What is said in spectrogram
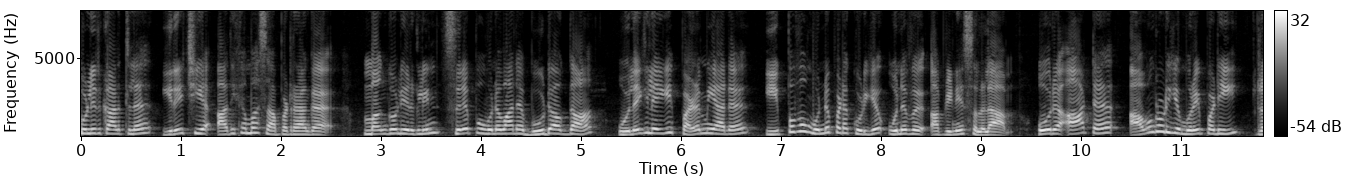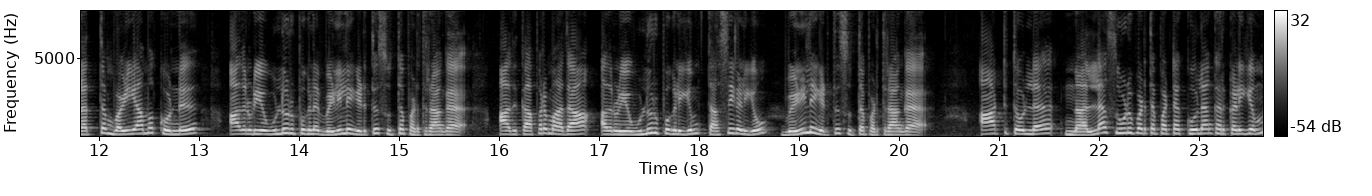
குளிர்காலத்துல இறைச்சியை அதிகமா சாப்பிடுறாங்க. மங்கோலியர்களின் சிறப்பு உணவான பூடாக் தான் உலகிலேயே பழமையான இப்பவும் உண்ணப்படக்கூடிய உணவு அப்படின்னே சொல்லலாம். ஒரு ஆட்டை அவங்களுடைய முறைப்படி ரத்தம் வழியாம கொண்டு அதனுடைய உள்ளுறுப்புகளை வெளியில எடுத்து சுத்தப்படுத்துறாங்க. அதுக்கப்புறமா தான் அதனுடைய உள்ளுறுப்புகளையும் தசைகளையும் வெளியில எடுத்து சுத்தப்படுத்துறாங்க. தொல்லை நல்லா சூடுபடுத்தப்பட்ட கூழாங்கற்களையும்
